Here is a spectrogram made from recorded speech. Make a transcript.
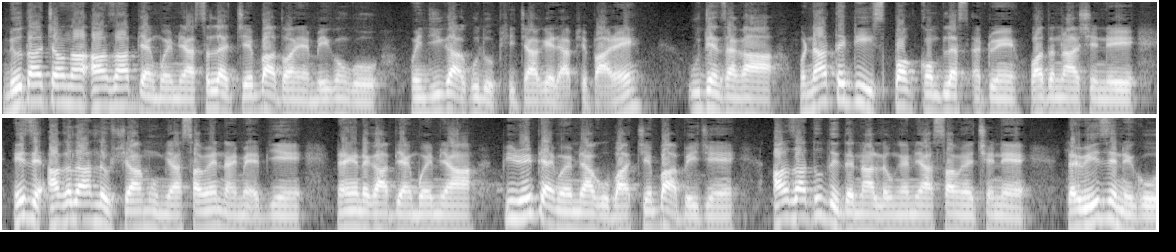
အမျိုးသားကျောင်းသားအားစားပြိုင်ပွဲများဆက်လက်ကျင်းပသွားရန်မိကုံကိုဝန်ကြီးကအခုလိုဖြေကြားခဲ့တာဖြစ်ပါတယ်။ဦးတင်ဆန်းကဝနာတိတ်တိ Sport Complex အတွင်းဝါသနာရှင်တွေနေ့စဉ်အားကစားလှုပ်ရှားမှုများဆောင်ရွက်နိုင်မယ့်အပြင်နိုင်ငံတကာပြိုင်ပွဲများပြည်တွင်းပြိုင်ပွဲများကိုပါကျင်းပပေးခြင်းအားစားသုတေသနလုပ်ငန်းများဆောင်ရွက်ခြင်းနဲ့လက်ဝေးစင်တွေကို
